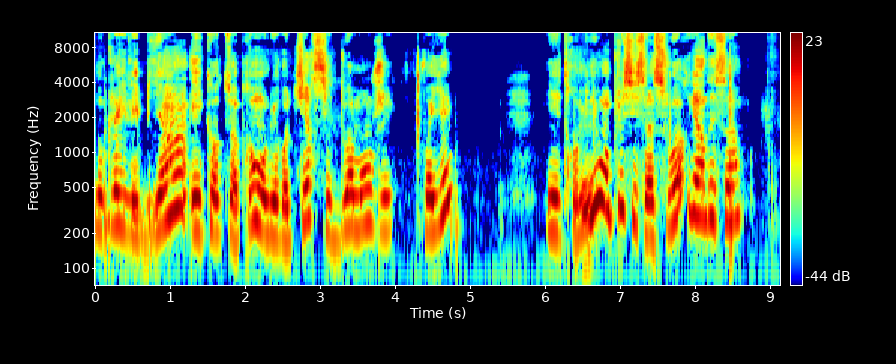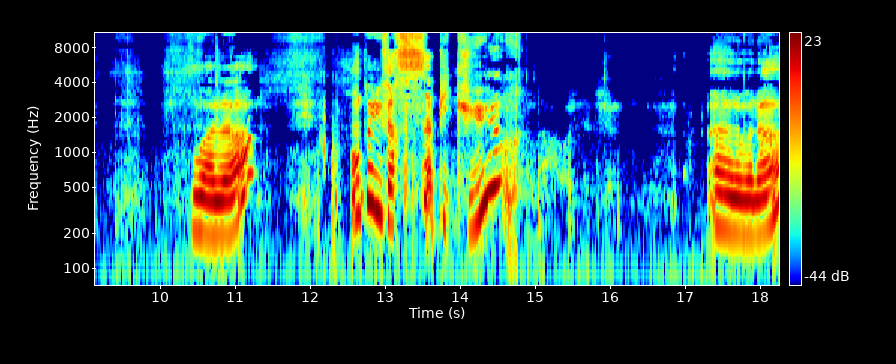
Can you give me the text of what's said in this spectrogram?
Donc là, il est bien. Et quand après, on lui retire s'il doit manger. Voyez? Il est trop mignon. En plus, il s'assoit. Regardez ça. Voilà. On peut lui faire sa piqûre. Alors voilà.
